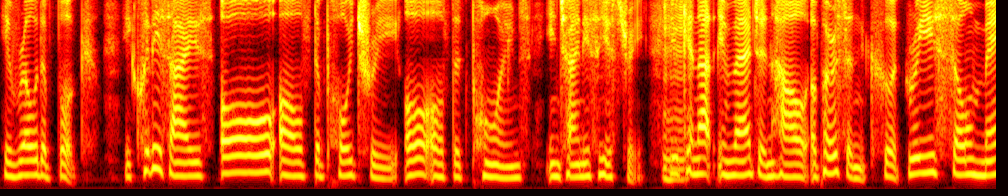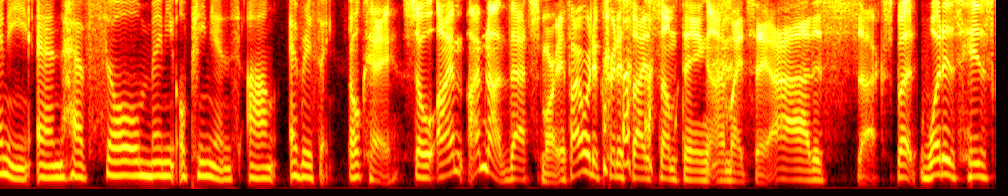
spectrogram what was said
he wrote a book. He criticized all of the poetry, all of the poems in Chinese history. Mm-hmm. You cannot imagine how a person could read so many and have so many opinions on everything. Okay, so I'm I'm not that smart. If I were to criticize something, I might say, "Ah, this sucks." But what is his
